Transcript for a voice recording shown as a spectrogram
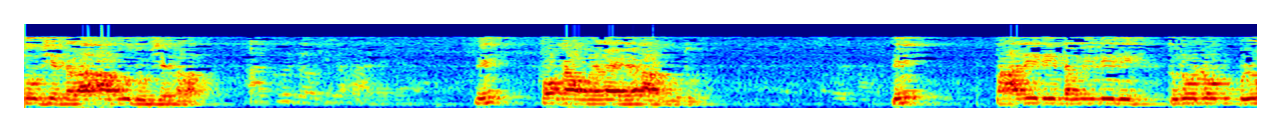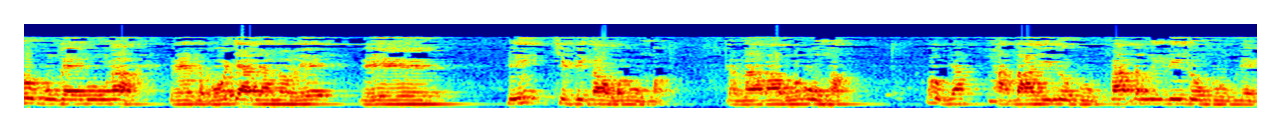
သိုလ်ဖြစ်သလားအကုသိုလ်ဖြစ်သလားအခုတော့ဖြစ်ပါလေဗျာဟဟင်တော့ကဝင်လိုက်တဲ့အာဟုတုဟင် ပါဠိတွေသမီးလေးတွေသူတို့လုံးဘလို့ပုံကဲပုံကအဲသဘောကြပြန်တော့လေအဲဟင်ချစ်စိတ်ကဝင်အောင်မှာတဏှာကဝင်အောင်မှာဟုတ်ဗျာငါသားလေးလို့ပုံငါသမီးလေးလို့ပုံနဲ့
